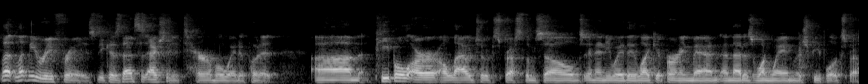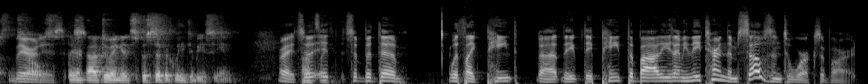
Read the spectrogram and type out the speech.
let, let me rephrase because that's actually a terrible way to put it. Um, people are allowed to express themselves in any way they like at Burning Man, and that is one way in which people express themselves. There it is. They're not doing it specifically to be seen. Right. So it so but the with like paint, uh, they they paint the bodies. I mean, they turn themselves into works of art.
